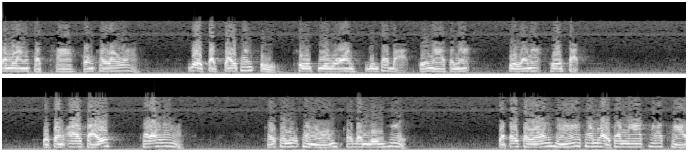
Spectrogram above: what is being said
กำลังศรัทธาของคารวะด้วยปัจจัยทั้งสี่ คือจีวรบินทบาทเสนาสนะกิรณะเทสัตจะต้องอาศัยคารวะเขาทนุถนอม เขาบำรุงให้ จะไปแสวงหาทำไรทำนาค้าขาย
